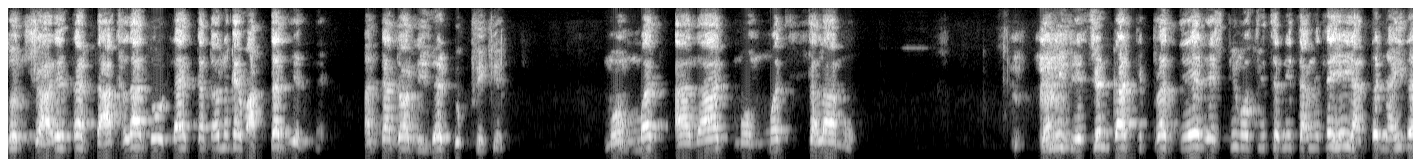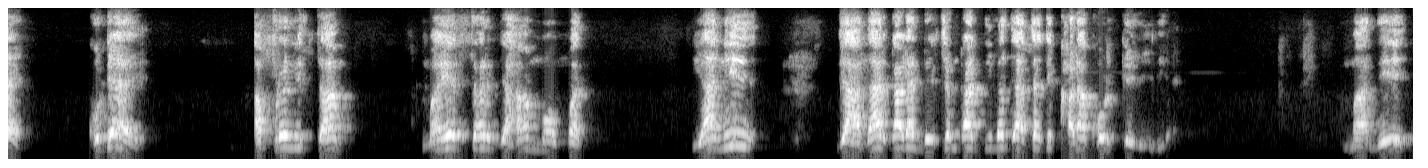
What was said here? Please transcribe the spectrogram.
जो शाळेचा दाखला जोडलाय त्याच्यानं काही वागताच येत नाही. आणि त्याच्यावर लिहिलं डुप्लिकेट मोहम्मद आझाद मोहम्मद सलामू. त्यांनी रेशन कार्डची प्रत दिली रेशनिंग ऑफिसरनी सांगितलं हे यांचं नाही काय खोटे आहे. अफगाणिस्तान महेशर जहां मोहम्मद. यांनी जे आधार कार्ड आणि रेशन कार्ड दिलं त्यासाठी खडाखोड केलेली आहे. माझी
